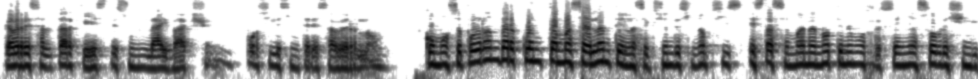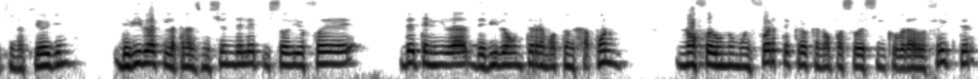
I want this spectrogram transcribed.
Cabe resaltar que este es un live action, por si les interesa verlo. Como se podrán dar cuenta más adelante en la sección de sinopsis, esta semana no tenemos reseñas sobre Shingeki no Kyojin, debido a que la transmisión del episodio fue detenida debido a un terremoto en Japón. No fue uno muy fuerte, creo que no pasó de 5 grados Richter,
